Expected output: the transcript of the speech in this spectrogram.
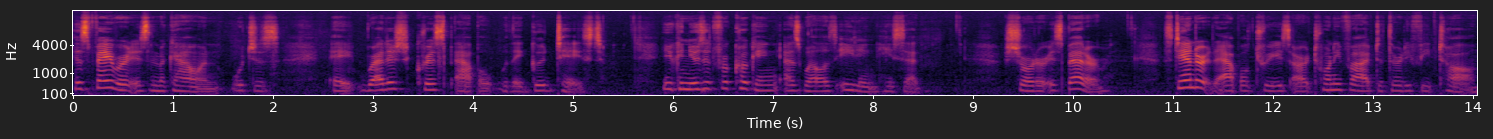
His favorite is the Macoun, which is a reddish, crisp apple with a good taste. You can use it for cooking as well as eating, he said. Shorter is better. Standard apple trees are 25 to 30 feet tall,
